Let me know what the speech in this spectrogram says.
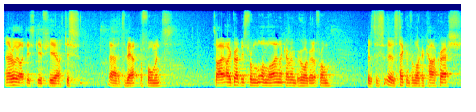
And I really like this GIF here. Just uh, it's about performance. So I, I, grabbed this from online. I can't remember who I got it from, but it's just, it was taken from like a car crash.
